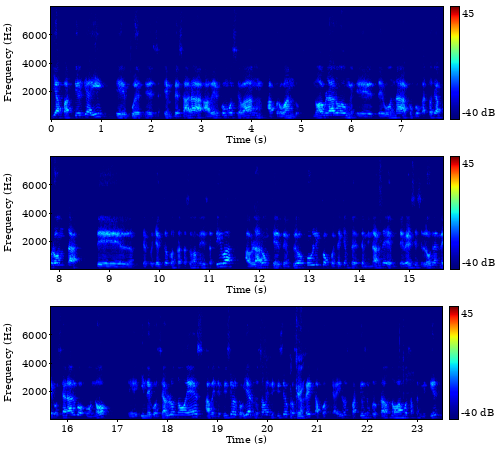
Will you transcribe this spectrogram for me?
y a partir de ahí, eh, pues empezar a, ver cómo se van aprobando. No hablaron eh, de una convocatoria pronta del, proyecto de contratación administrativa, hablaron que de empleo público, pues hay que terminar de ver si se logra negociar algo o no, eh, y negociarlo no es a beneficio del gobierno, es a beneficio de Costa Rica, porque ahí los partidos involucrados no vamos a permitir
